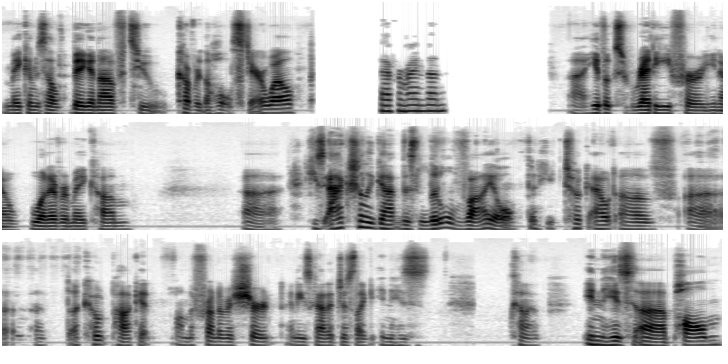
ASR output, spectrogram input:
make himself big enough to cover the whole stairwell. Never mind then. Uh, he looks ready for you know whatever may come. Uh, he's actually got this little vial that he took out of uh, a, a coat pocket on the front of his shirt, and he's got it just like in his kind of in his uh, palm,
